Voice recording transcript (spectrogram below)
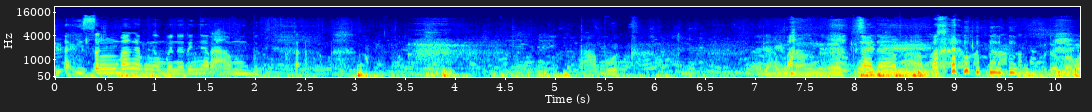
iseng banget ngebenerinnya rambut. kabut Nggak ada dingin apa, banget di nggak ada sini apa-apa udah bangun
